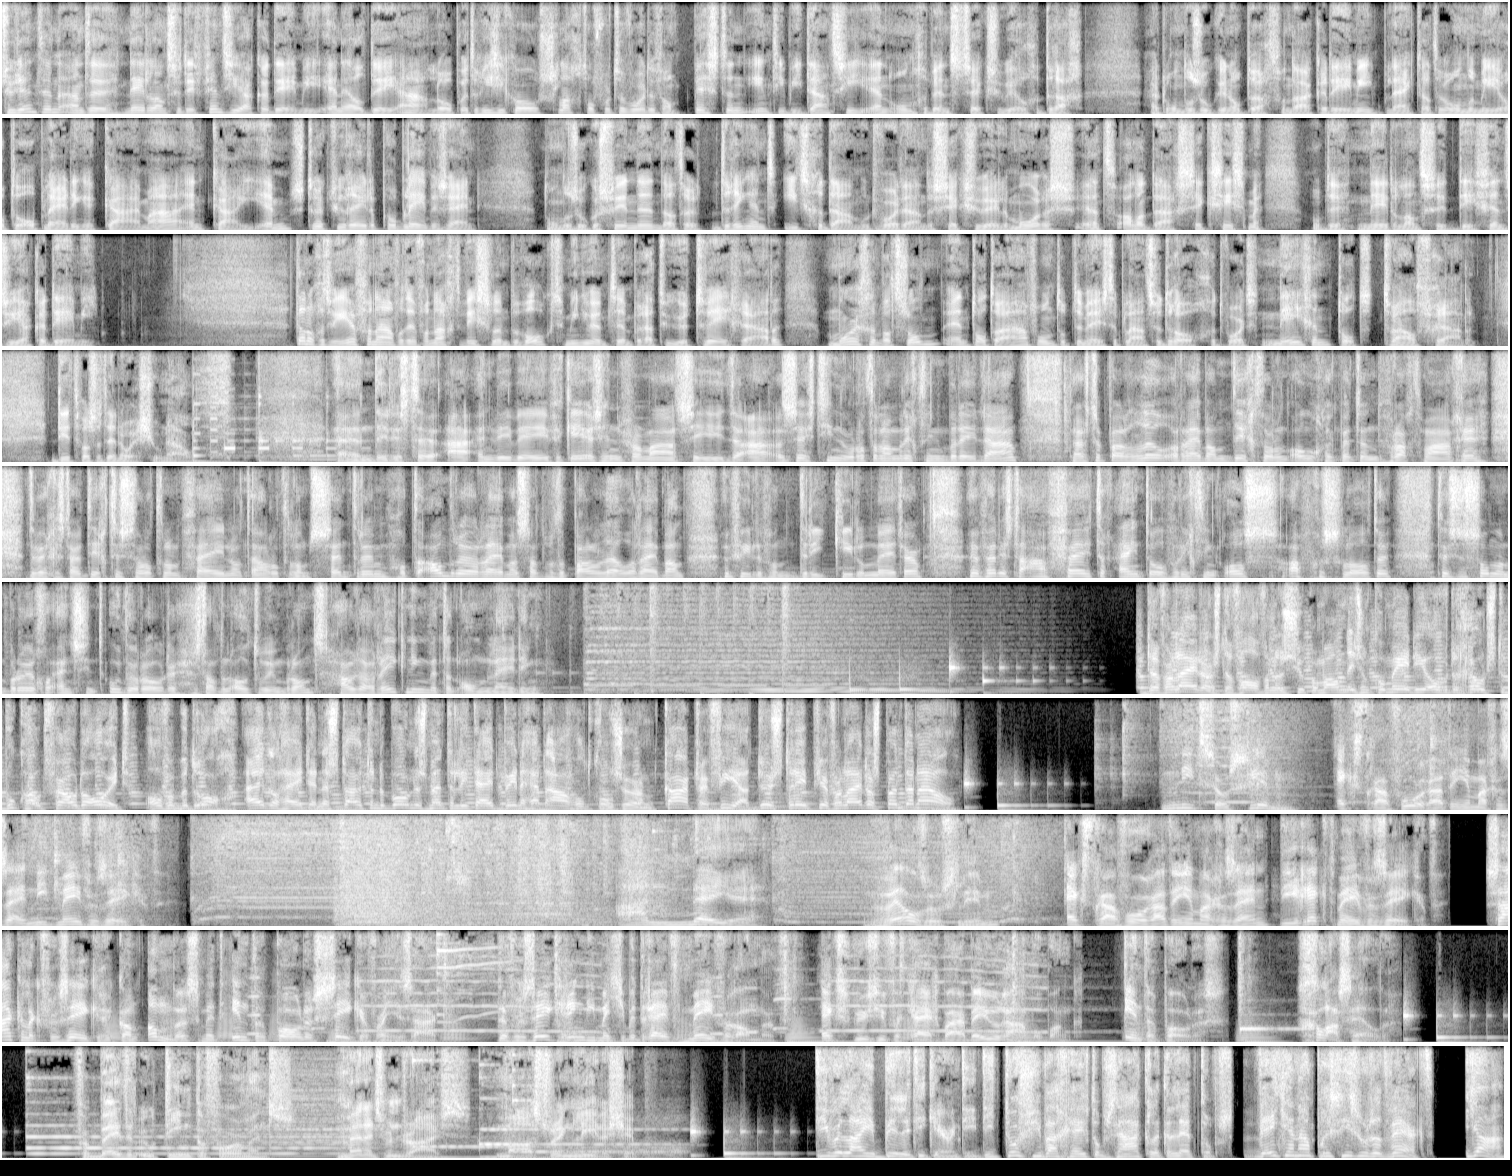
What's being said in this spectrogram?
Studenten aan de Nederlandse Defensieacademie NLDA lopen het risico slachtoffer te worden van pesten, intimidatie en ongewenst seksueel gedrag. Uit onderzoek in opdracht van de academie blijkt dat er onder meer op de opleidingen KMA en KIM structurele problemen zijn. De onderzoekers vinden dat er dringend iets gedaan moet worden aan de seksuele mores en het alledaags seksisme op de Nederlandse Defensieacademie. Dan nog het weer. Vanavond en vannacht wisselend bewolkt. Minimumtemperatuur 2 graden. Morgen wat zon en tot de avond op de meeste plaatsen droog. Het wordt 9 tot 12 graden. Dit was het NOS Journaal. En dit is de ANWB Verkeersinformatie. De A16 Rotterdam richting Breda. Daar is de parallelrijbaan dicht door een ongeluk met een vrachtwagen. De weg is daar dicht tussen Rotterdam Feyenoord en Rotterdam Centrum. Op de andere rijbaan staat op de parallelrijbaan een file van 3 kilometer. En verder is de A50 Eindhoven richting Os afgesloten. Tussen Sonnenbreugel en Sint-Oederode staat een auto in brand. Hou daar rekening met een omleiding. De Verleiders, de val van een superman, is een komedie over de grootste boekhoudfraude ooit. Over bedrog, ijdelheid en een stuitende bonusmentaliteit binnen het Ahold-concern. Kaarten via de-verleiders.nl Niet zo slim. Extra voorraad in je magazijn niet mee verzekerd. Ah, nee hè. Wel zo slim. Extra voorraad in je magazijn direct mee verzekerd. Zakelijk verzekeren kan anders met Interpolis zeker van je zaak. De verzekering die met je bedrijf mee verandert. Exclusief verkrijgbaar bij uw Rabobank. Interpolis. Glashelder. Verbeter uw teamperformance. Management Drives. Mastering Leadership. Die Reliability Guarantee die Toshiba geeft op zakelijke laptops. Weet jij nou precies hoe dat werkt? Ja,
